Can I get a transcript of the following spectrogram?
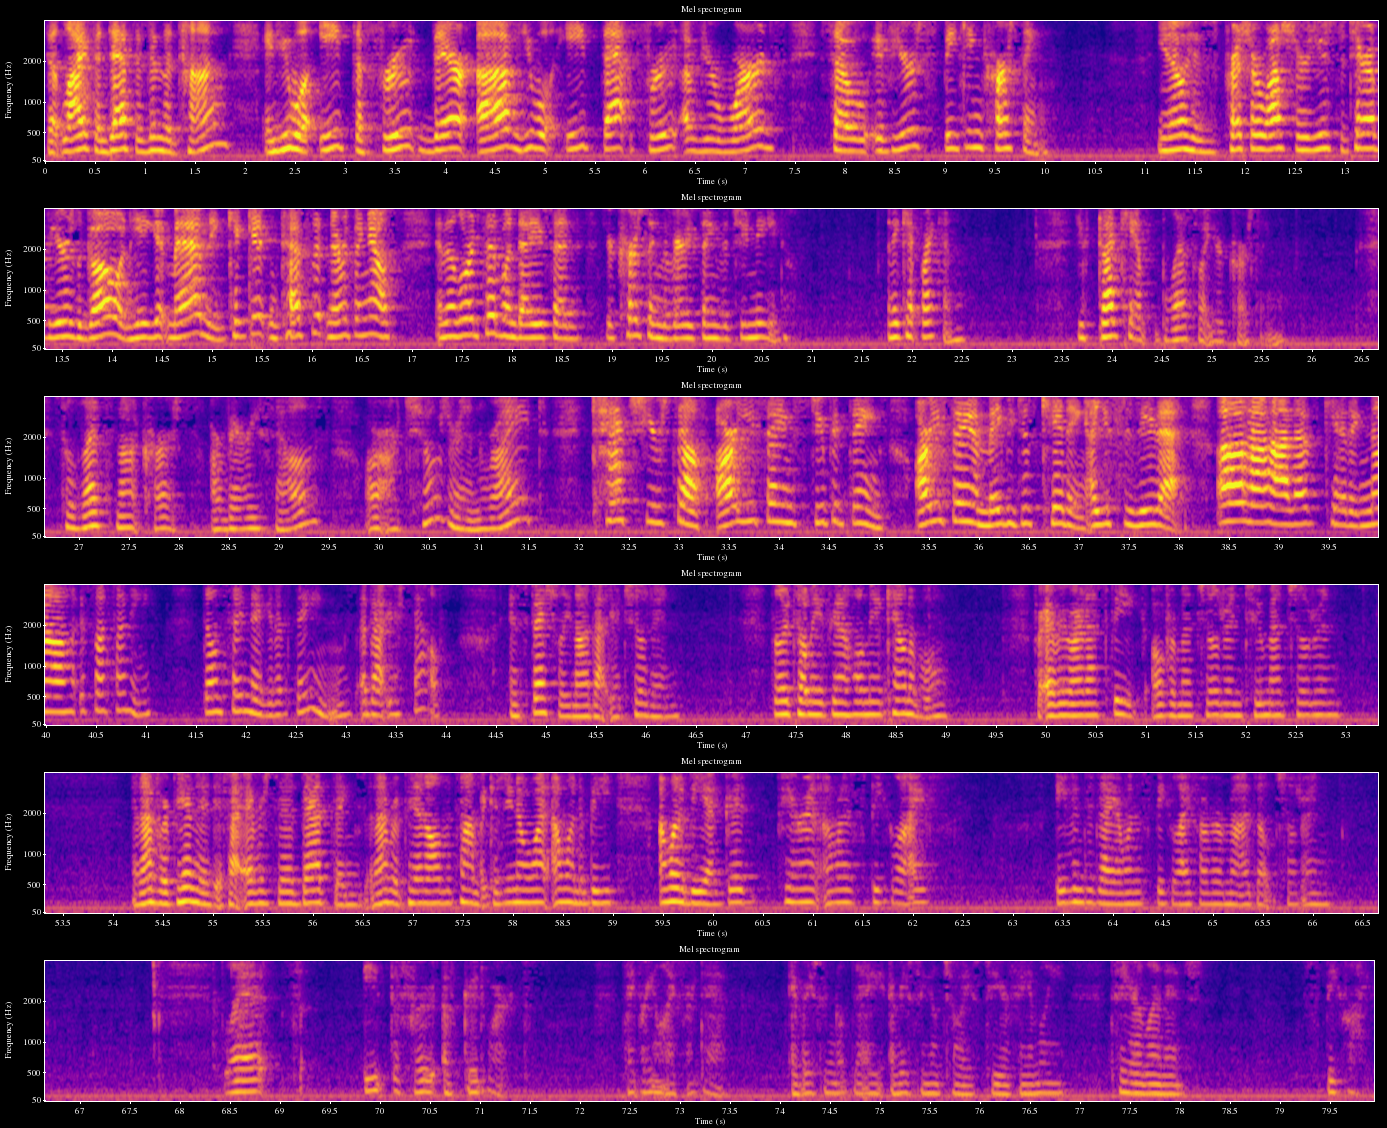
that life and death is in the tongue, and you will eat the fruit thereof. You will eat that fruit of your words. So if you're speaking cursing, you know, his pressure washer used to tear up years ago and he'd get mad and he'd kick it and cuss it and everything else. And the Lord said one day, he said, you're cursing the very thing that you need. And he kept breaking. You, God can't bless what you're cursing. So let's not curse our very selves or our children, right? Catch yourself. Are you saying stupid things? Are you saying I'm maybe just kidding? I used to do that. Oh, ha, ha, that's kidding. No, it's not funny. Don't say negative things about yourself, especially not about your children. The Lord told me he's going to hold me accountable for every word I speak over my children, to my children. And I've repented if I ever said bad things. And I repent all the time because you know what? I want to be, I want to be a good parent. I want to speak life. Even today, I want to speak life over my adult children. Let's eat the fruit of good words. They bring life or death every single day, every single choice to your family, to your lineage. Speak life.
